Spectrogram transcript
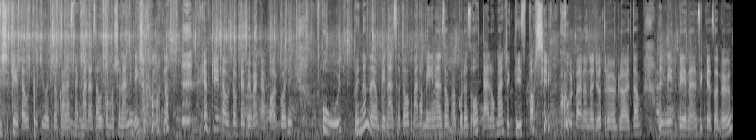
és két autó, tudja, hogy sokan lesznek, mert az autómosonál mindig sokan vannak. Nekem két autó közé be kell parkolni, úgy, hogy nem nagyon bénázhatok, mert ha bénázok, akkor az ott álló másik tíz pasi kurvára nagyot rög rajtam, hogy mit bénázik ez a nő.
